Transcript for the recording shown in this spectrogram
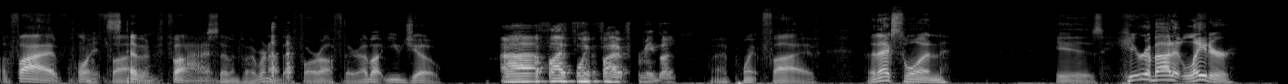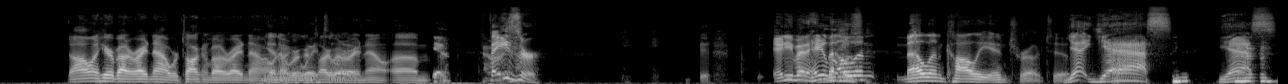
a five point seven five. Seven five. We're not that far off there. How about you, Joe? Uh, 5.5 for me, bud. 5.5. The next one is Hear About It Later. No, I want to hear about it right now. We're talking about it right now. yeah, no, we're gonna going to wait talk till about it right now. Um, Yeah. Phaser. Eddie Van Halen was. Melancholy intro too. Yeah, yes. Yes.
